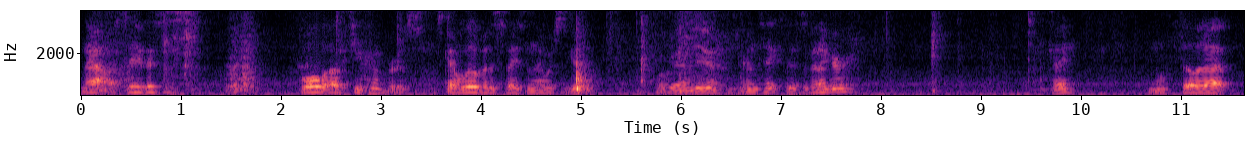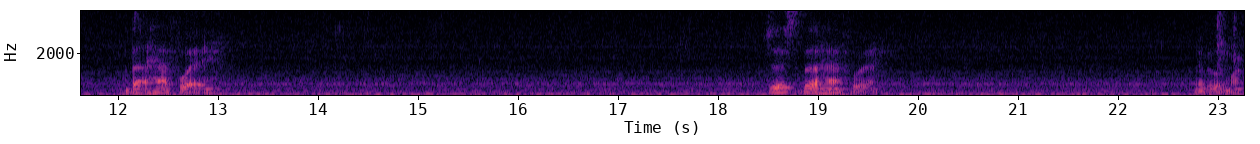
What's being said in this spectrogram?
Now, see, this is full of cucumbers. It's got a little bit of space in there, which is good. What we're gonna do is we're gonna take this vinegar, okay, and we'll fill it up about halfway. Just about halfway. Maybe a little more.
